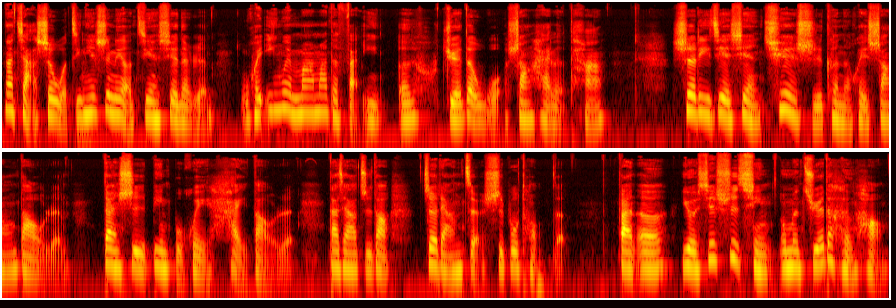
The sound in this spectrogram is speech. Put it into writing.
那假设我今天是没有界限的人，我会因为妈妈的反应而觉得我伤害了她。设立界限确实可能会伤到人，但是并不会害到人。大家要知道。这两者是不同的，反而有些事情我们觉得很好，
